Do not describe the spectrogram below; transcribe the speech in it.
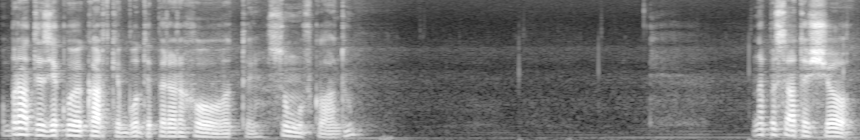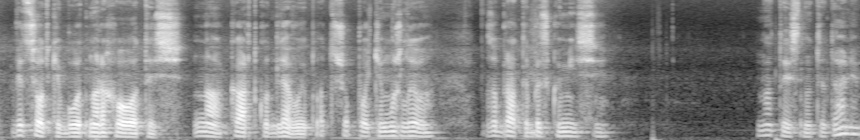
Обрати, з якої картки буде перераховувати суму вкладу. Написати, що відсотки будуть нараховуватись на картку для виплат, щоб потім можливо забрати без комісії. Натиснути далі.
